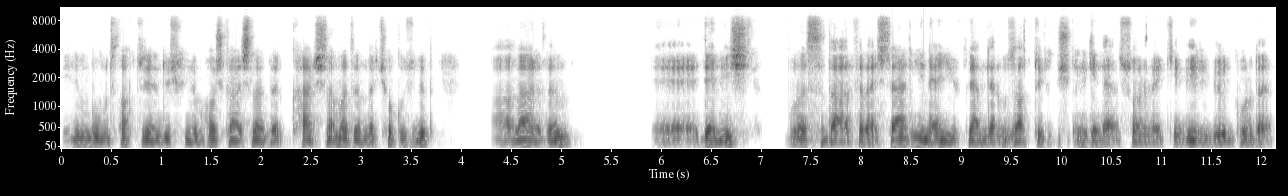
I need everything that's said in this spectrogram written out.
benim bu mutfak düzeni düşkünlüğümü hoş karşıladı, karşılamadığında çok üzülüp ağlardım e, demiş. Burası da arkadaşlar yine yüklemden uzak düşmüş ögeden sonraki virgül. Bunu da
